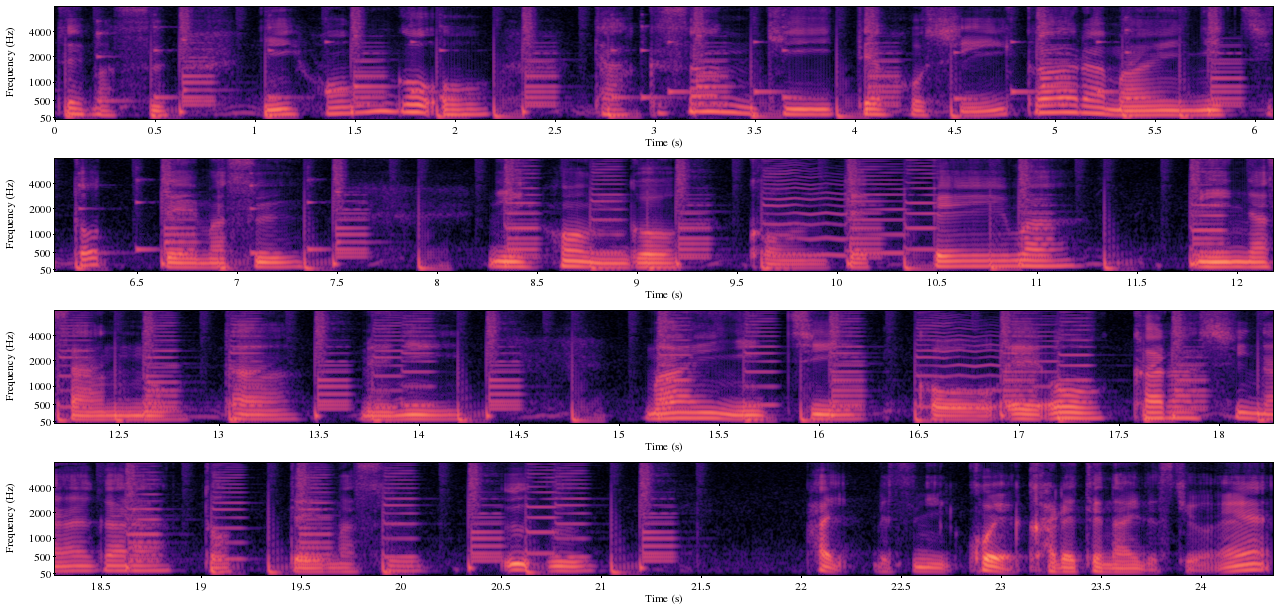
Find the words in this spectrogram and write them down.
てます。日本語をたくさん聞いてほしいから毎日撮ってます。日本語コンテッペイは皆さんのために。毎日声をからしながら撮ってます。うう。はい別に声枯れてないですけどね。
